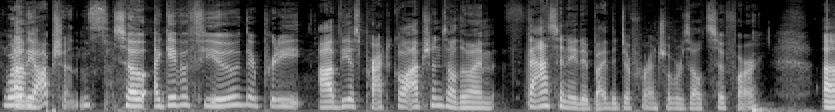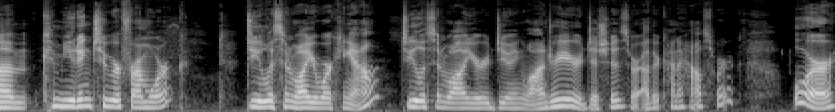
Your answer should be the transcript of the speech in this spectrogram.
What are the Um, options? So I gave a few. They're pretty obvious practical options, although I'm fascinated by the differential results so far. Um, commuting to or from work. Do you listen while you're working out? Do you listen while you're doing laundry or dishes or other kind of housework? Or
